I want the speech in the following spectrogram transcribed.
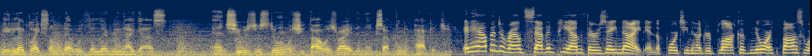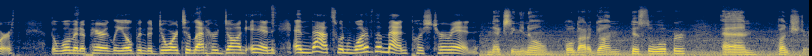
they looked like someone that was delivering, I guess. And she was just doing what she thought was right and accepting a package. It happened around 7 p.m. Thursday night in the 1400 block of North Bosworth. The woman apparently opened the door to let her dog in, and that's when one of the men pushed her in. Next thing you know, pulled out a gun, pistol whooped her, and punched her.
